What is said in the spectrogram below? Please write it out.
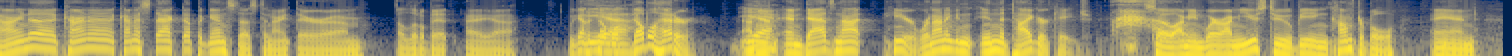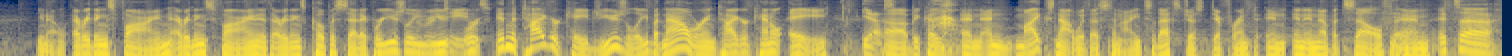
kind of, kind of, kind of stacked up against us tonight. There, um, a little bit. I, uh, we got a Yeah. double double header. I Yeah. mean, and Dad's not here. We're not even in the tiger cage. So I mean, where I'm used to being comfortable and you know everything's fine, everything's fine. If everything's copacetic, we're usually u- we're in the tiger cage usually, but now we're in tiger kennel A. Yes. Uh, because and and Mike's not with us tonight, so that's just different in in and of itself. And it's a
